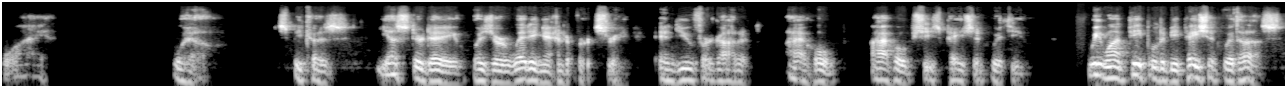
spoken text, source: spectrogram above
quiet. Well, it's because yesterday was your wedding anniversary and you forgot it. I hope, I hope she's patient with you. We want people to be patient with us,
